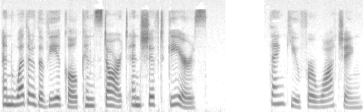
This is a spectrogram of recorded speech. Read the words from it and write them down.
and whether the vehicle can start and shift gears. Thank you for watching.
